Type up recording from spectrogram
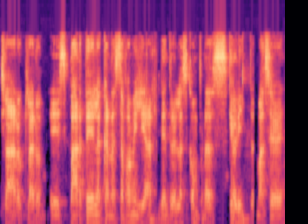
Claro, claro. Es parte de la canasta familiar dentro de las compras que ahorita más se ven.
